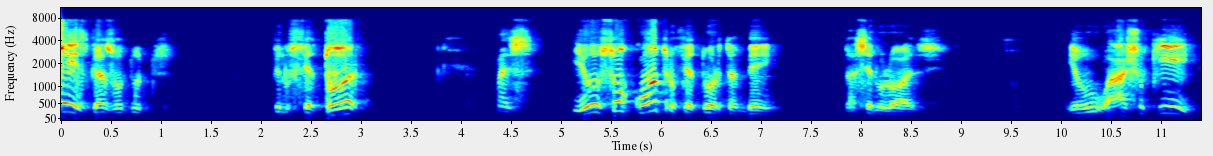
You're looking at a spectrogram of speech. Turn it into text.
seis gasodutos pelo fedor, mas eu sou contra o fedor também da celulose. Eu acho que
